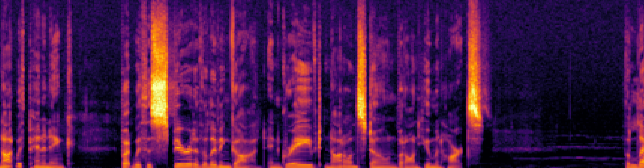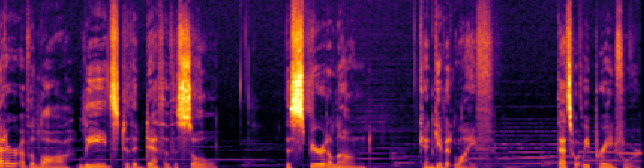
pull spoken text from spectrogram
not with pen and ink, but with the Spirit of the living God, engraved not on stone, but on human hearts. The letter of the law leads to the death of the soul. The Spirit alone can give it life. That's what we prayed for,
